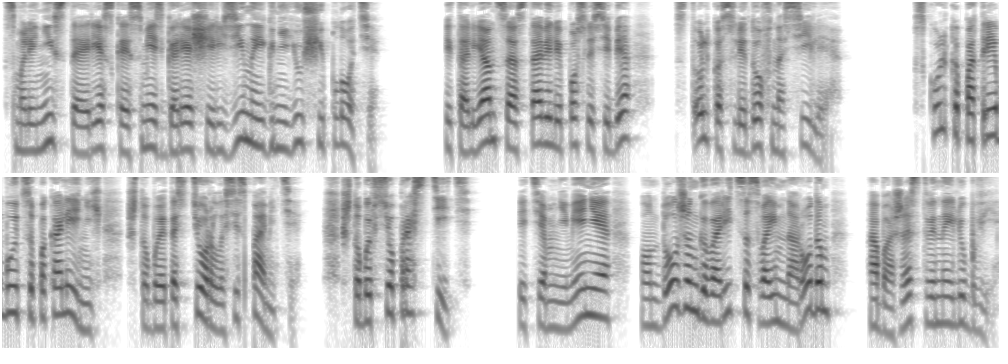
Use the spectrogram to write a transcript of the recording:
смоленистая резкая смесь горящей резины и гниющей плоти. Итальянцы оставили после себя столько следов насилия. Сколько потребуется поколений, чтобы это стерлось из памяти, чтобы все простить. И тем не менее он должен говорить со своим народом о божественной любви.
